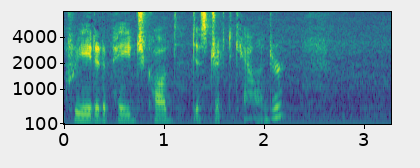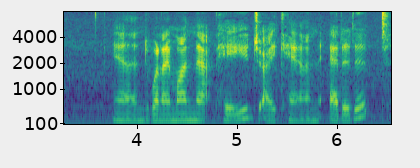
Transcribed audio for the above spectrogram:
created a page called District Calendar. And when I'm on that page, I can edit it.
